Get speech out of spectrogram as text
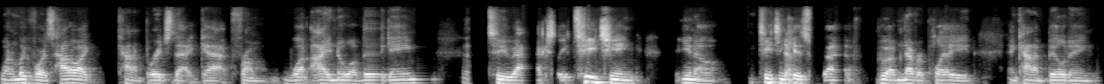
what I'm looking for is how do I kind of bridge that gap from what I know of the game to actually teaching, you know, teaching yeah. kids who have, who have never played and kind of building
